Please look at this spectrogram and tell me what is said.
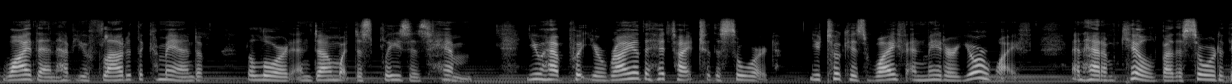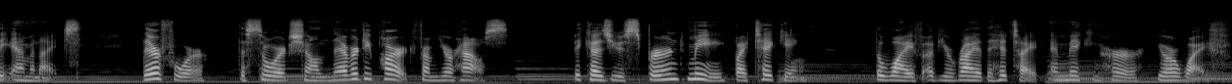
Why then have you flouted the command of the Lord and done what displeases him? You have put Uriah the Hittite to the sword. You took his wife and made her your wife, and had him killed by the sword of the Ammonites. Therefore, the sword shall never depart from your house because you spurned me by taking the wife of Uriah the Hittite and making her your wife.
